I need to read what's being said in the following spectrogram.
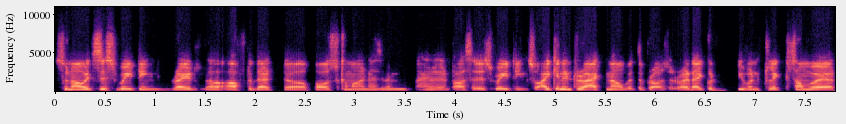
so now it's just waiting, right? Uh, after that uh, pause command has been, has been passed, it's waiting. So I can interact now with the browser, right? I could even click somewhere,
